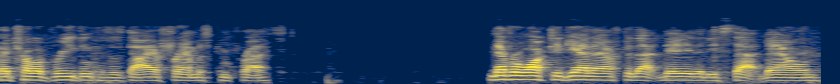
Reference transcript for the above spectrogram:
Had trouble breathing because his diaphragm was compressed. Never walked again after that day that he sat down.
